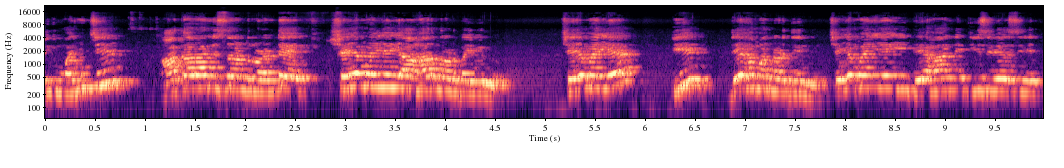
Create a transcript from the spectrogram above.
నీకు మంచి ఆకారాన్ని ఇస్తానంటున్నాడు. అంటే క్షయమయ్యే ఈ ఆహారం అన్నాడు బైబిల్లో. క్షయమయ్యే ఈ దేహం అన్నాడు దీన్ని. క్షయమయ్యే ఈ దేహాన్ని తీసివేసి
